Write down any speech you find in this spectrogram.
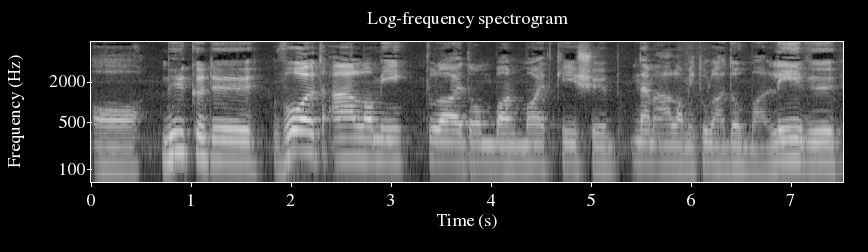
a működő, volt állami tulajdonban, majd később nem állami tulajdonban lévő,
